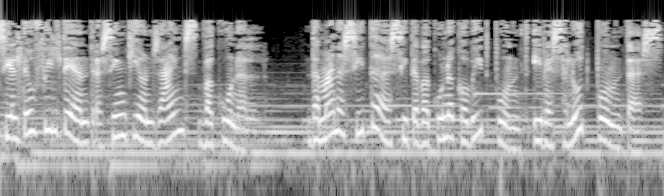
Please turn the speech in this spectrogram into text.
Si el teu fill té entre 5 i 11 anys, vacuna'l. Demana cita a citavacunacovid.ibesalut.es,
